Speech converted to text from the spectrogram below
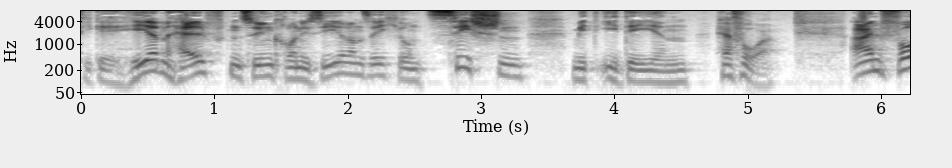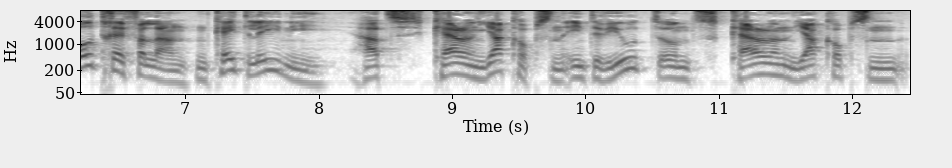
die Gehirnhälften synchronisieren sich und zischen mit Ideen hervor. Ein Volltrefferlanden, Kate Leaney, hat Karen Jacobsen interviewt und Karen Jacobsen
